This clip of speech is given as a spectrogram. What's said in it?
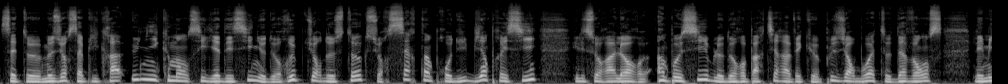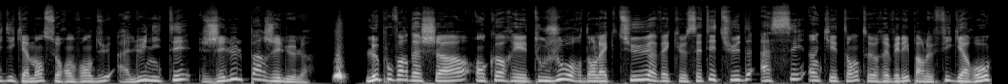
Cette mesure s'appliquera uniquement s'il y a des signes de rupture de stock sur certains produits bien précis. Il sera alors impossible de repartir avec plusieurs boîtes d'avance. Les médicaments seront vendus à l'unité, gélule par gélule. Le pouvoir d'achat, encore et toujours dans l'actu, avec cette étude assez inquiétante révélée par le Figaro.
